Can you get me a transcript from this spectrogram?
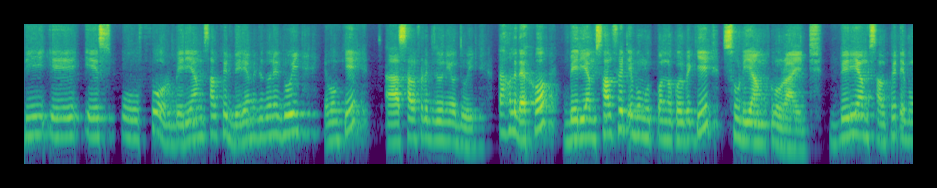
B A S O four barium sulphate বেরিয়ামের যোজনী দুই এবং কি সালফেটের যোজনীয় দুই। তাহলে দেখো বেরিয়াম সালফেট এবং উৎপন্ন করবে কি? সোডিয়াম ক্লোরাইড বেরিয়াম সালফেট এবং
